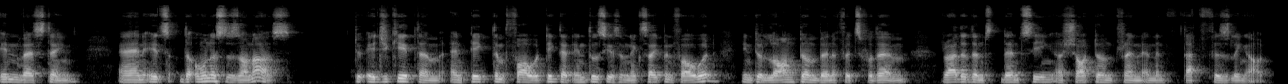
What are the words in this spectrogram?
investing. And it's the onus is on us to educate them and take them forward, take that enthusiasm and excitement forward into long term benefits for them rather than them seeing a short term trend and then that fizzling out.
